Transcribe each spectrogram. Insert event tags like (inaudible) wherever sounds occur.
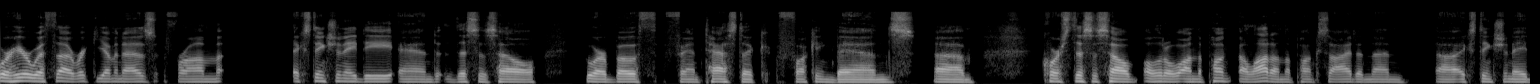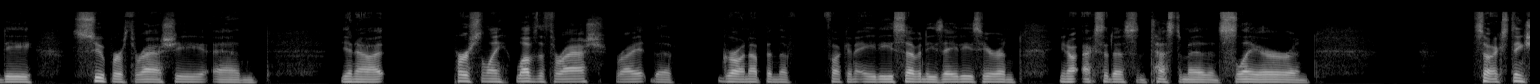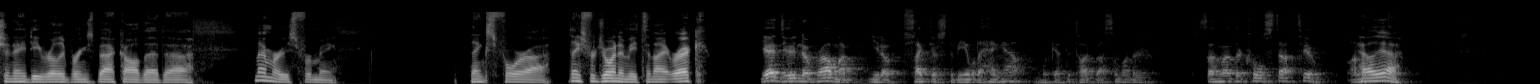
We're here with uh, Rick Jimenez from Extinction AD and This Is Hell, who are both fantastic fucking bands. Um, of course, This Is Hell a little on the punk, a lot on the punk side, and then uh, Extinction AD, super thrashy, and you know, personally love the thrash. Right, the growing up in the fucking 80s 70s 80s here and you know exodus and testament and slayer and so extinction ad really brings back all that uh memories for me. Thanks for uh thanks for joining me tonight rick. Yeah dude no problem. I'm you know psyched just to be able to hang out. And we'll get to talk about some other some other cool stuff too hell yeah.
